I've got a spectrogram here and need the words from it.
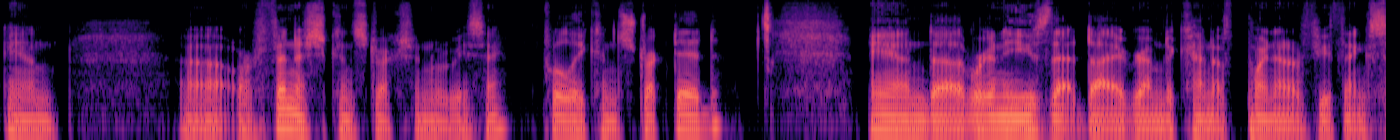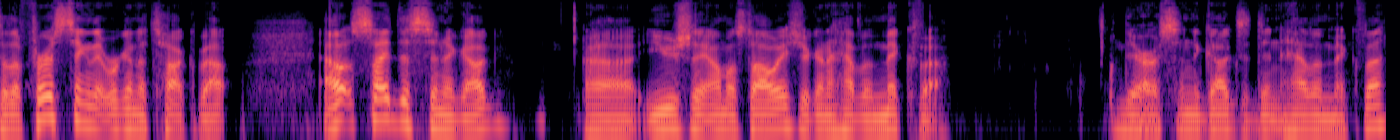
and uh, or finished construction, would we say, fully constructed. And uh, we're going to use that diagram to kind of point out a few things. So the first thing that we're going to talk about outside the synagogue, uh, usually almost always, you're going to have a mikveh. There are synagogues that didn't have a mikveh,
